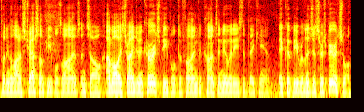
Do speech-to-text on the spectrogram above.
putting a lot of stress on people's lives. And so, I'm always trying to encourage people to find the continuities that they can. It could be religious or spiritual.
